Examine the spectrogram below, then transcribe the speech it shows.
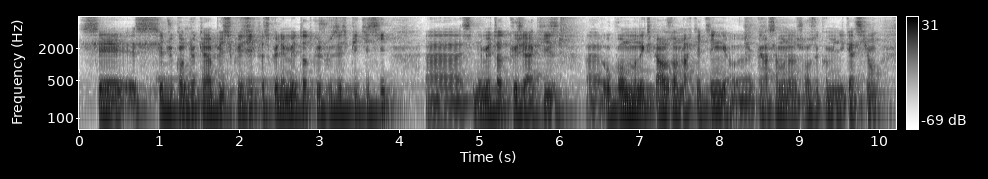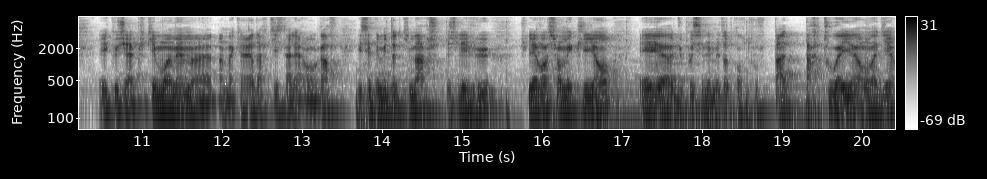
c'est du contenu qui est un peu exclusif parce que les méthodes que je vous explique ici c'est des méthodes que j'ai acquises euh, au cours de mon expérience dans le marketing grâce à mon agence de communication et que j'ai appliqué moi-même à ma carrière d'artiste à l'aérographe et c'est des méthodes qui marchent, je l'ai vu, je les vois sur mes clients et du coup c'est des méthodes qu'on retrouve pas partout ailleurs on va dire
